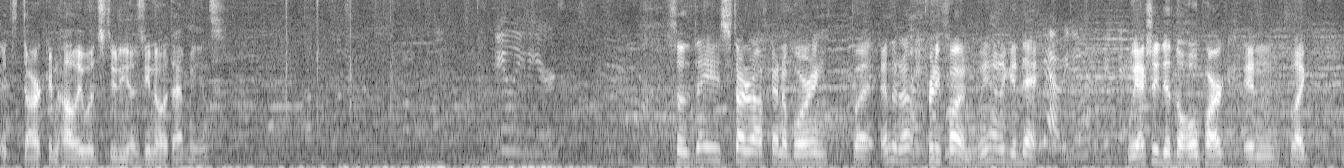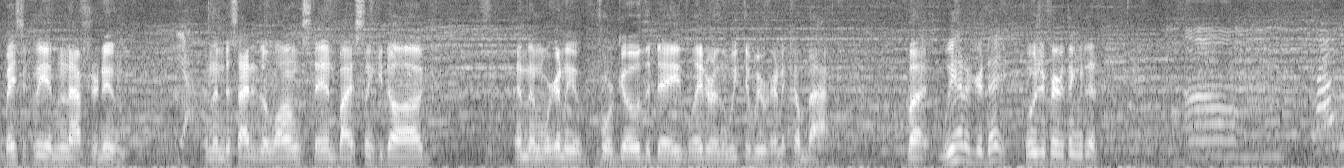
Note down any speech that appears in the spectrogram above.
It's dark in Hollywood studios. You know what that means. So the day started off kind of boring, but ended up pretty fun. We had a good day. Yeah, we did have a good day. We actually did the whole park in like basically in an afternoon, yeah. and then decided to long stand by Slinky Dog, and then we're gonna forego the day later in the week that we were gonna come back. But we had a good day. What was your favorite thing we did? Um, probably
